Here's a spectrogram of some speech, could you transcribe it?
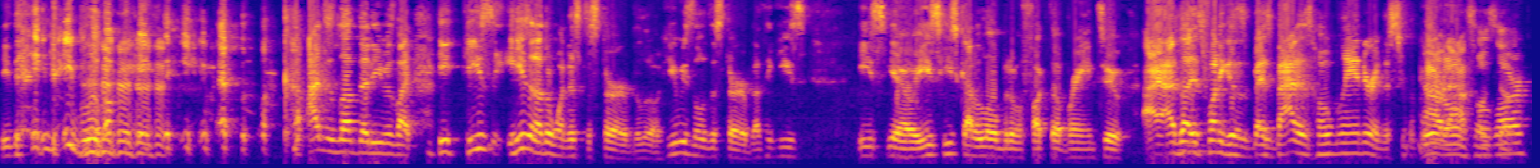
He, he, he blew up. I just love that he was like he. He's he's another one that's disturbed a little. Hughie's a little disturbed. I think he's he's you know he's he's got a little bit of a fucked up brain too. I, I it's funny because as bad as Homelander and the They're superpowered assholes are,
